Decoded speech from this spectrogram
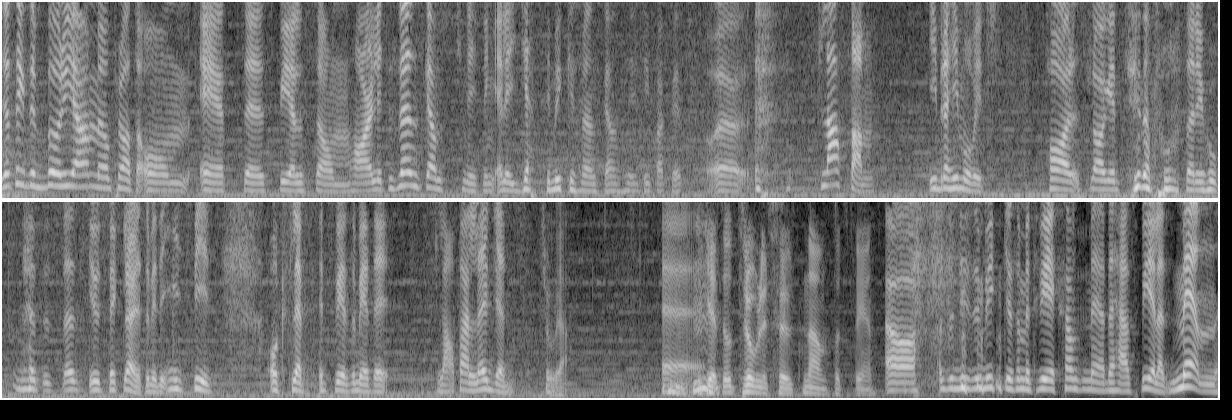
Jag tänkte börja med att prata om ett eh, spel som har lite svensk anknytning, eller jättemycket svensk anknytning faktiskt. Eh, Zlatan Ibrahimovic har slagit sina påsar ihop med en svensk utvecklare som heter Eatspeed och släppt ett spel som heter Zlatan Legends, tror jag. Eh, Vilket otroligt fult namn på ett spel. Ja, alltså det är så mycket som är tveksamt med det här spelet, men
